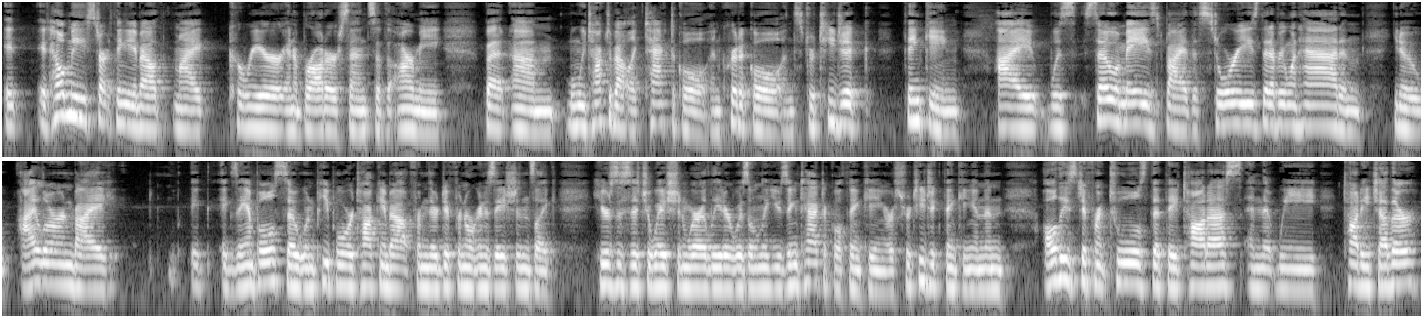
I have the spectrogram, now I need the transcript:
it, it helped me start thinking about my career in a broader sense of the Army. But um, when we talked about like tactical and critical and strategic thinking, I was so amazed by the stories that everyone had. And, you know, I learned by examples. So when people were talking about from their different organizations, like here's a situation where a leader was only using tactical thinking or strategic thinking, and then all these different tools that they taught us and that we taught each other,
